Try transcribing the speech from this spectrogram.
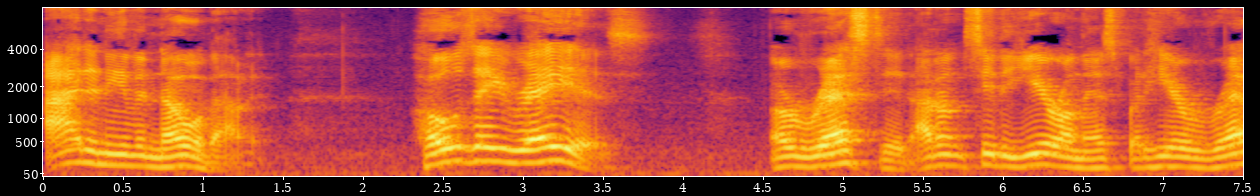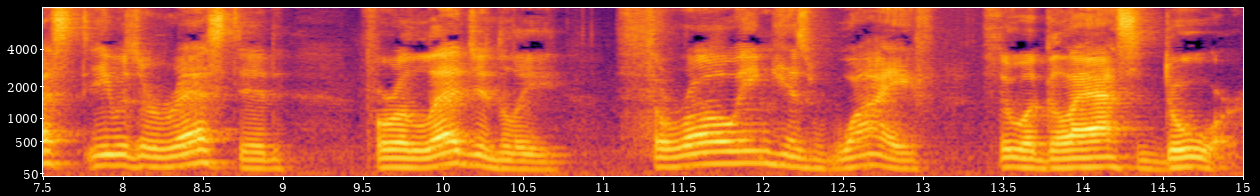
I didn't even know about it. Jose Reyes arrested. I don't see the year on this, but he arrest he was arrested for allegedly throwing his wife through a glass door.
